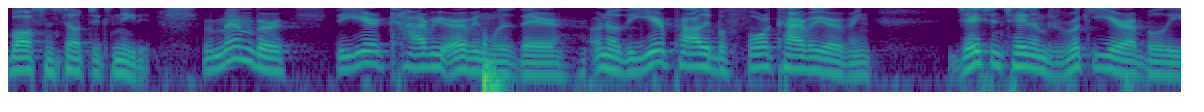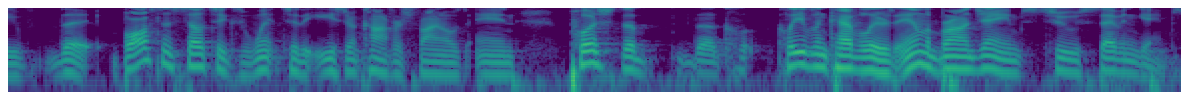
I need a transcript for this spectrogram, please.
Boston Celtics needed. Remember the year Kyrie Irving was there, or no, the year probably before Kyrie Irving, Jayson Tatum's rookie year, I believe, the Boston Celtics went to the Eastern Conference Finals and pushed the the Cleveland Cavaliers and LeBron James to seven games.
